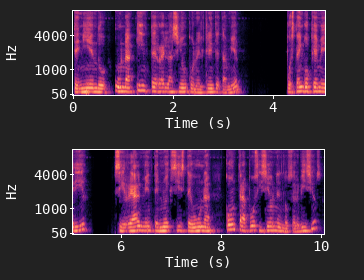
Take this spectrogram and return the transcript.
teniendo una interrelación con el cliente también, pues tengo que medir si realmente no existe una contraposición en los servicios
